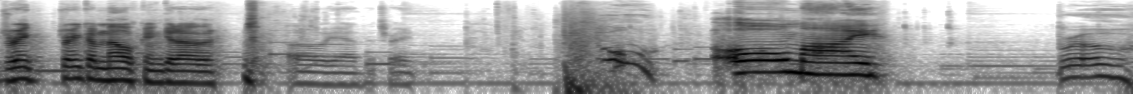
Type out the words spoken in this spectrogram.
drink drink a milk and get out of there. Oh yeah, that's right. Oh, oh my! bro.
